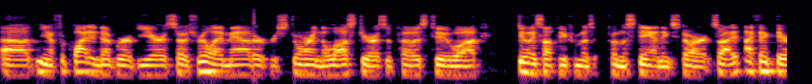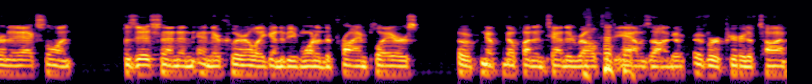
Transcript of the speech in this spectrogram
uh, you know, for quite a number of years. So it's really a matter of restoring the luster as opposed to uh, doing something from a from a standing start. So I, I think they're in an excellent position, and, and they're clearly going to be one of the prime players, of, no, no pun intended, relative to Amazon over a period of time.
